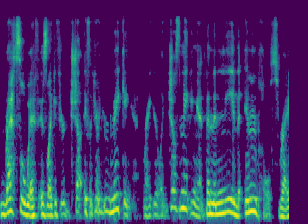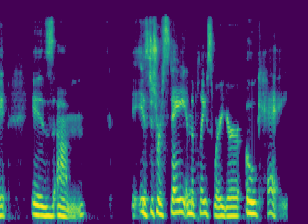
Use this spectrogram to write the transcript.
wrestle with is like if you're just if like you're, you're making it right you're like just making it then the need the impulse right is um is to sort of stay in the place where you're okay,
